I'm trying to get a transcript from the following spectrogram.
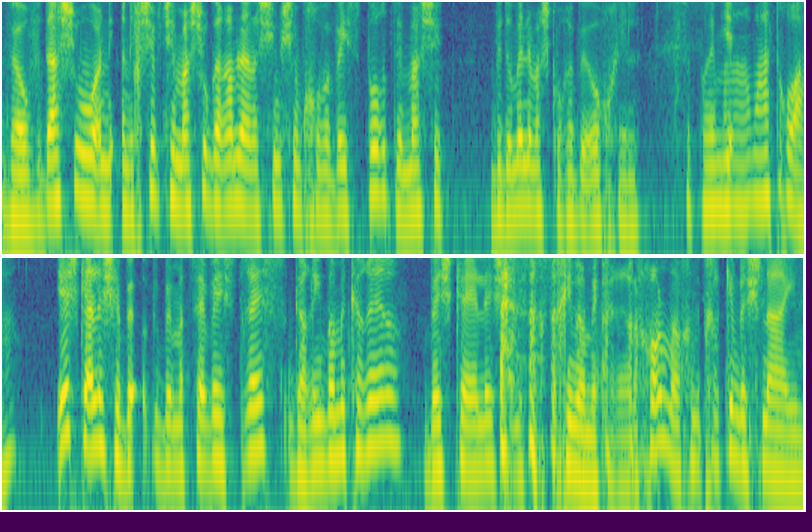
והעובדה שהוא, אני, אני חושבת שמה שהוא גרם לאנשים שהם חובבי ספורט, זה מה ש... בדומה למה שקורה באוכל. ספרי, י... מה, מה את רואה? יש כאלה שבמצבי סטרס גרים במקרר, ויש כאלה שמסתכסכים במקרר, נכון? אנחנו מתחלקים לשניים.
